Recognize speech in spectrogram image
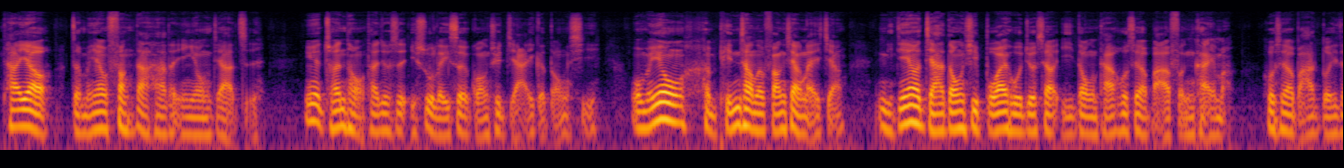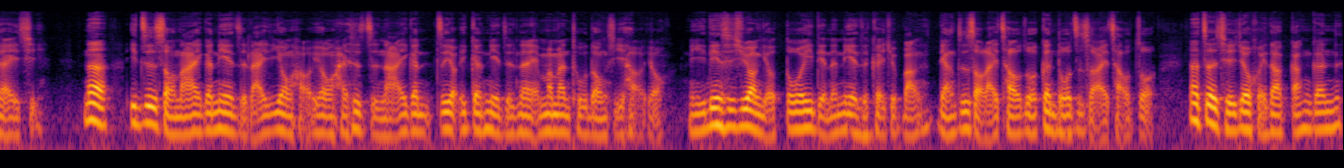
它要怎么样放大它的应用价值？因为传统它就是一束镭射光去夹一个东西，我们用很平常的方向来讲，你今天要夹东西，不外乎就是要移动它，或是要把它分开嘛，或是要把它堆在一起。那一只手拿一个镊子来用好用，还是只拿一根只有一根镊子在那里慢慢涂东西好用？你一定是希望有多一点的镊子可以去帮两只手来操作，更多只手来操作。那这其实就回到刚跟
